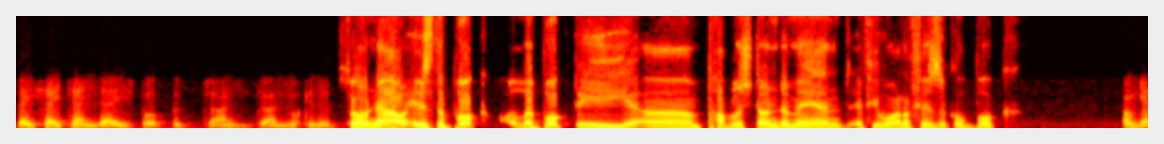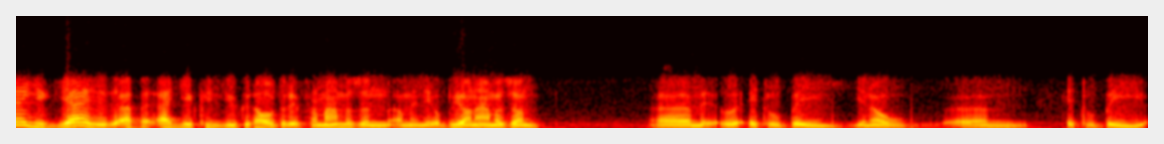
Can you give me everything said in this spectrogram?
They say 10 days, but but I, I'm looking at. So now, is the book will the book be um, published on demand if you want a physical book? Oh yeah, you, yeah, and you can you can order it from Amazon. I mean, it'll be on Amazon. Um, it'll, it'll be you know um, it'll be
